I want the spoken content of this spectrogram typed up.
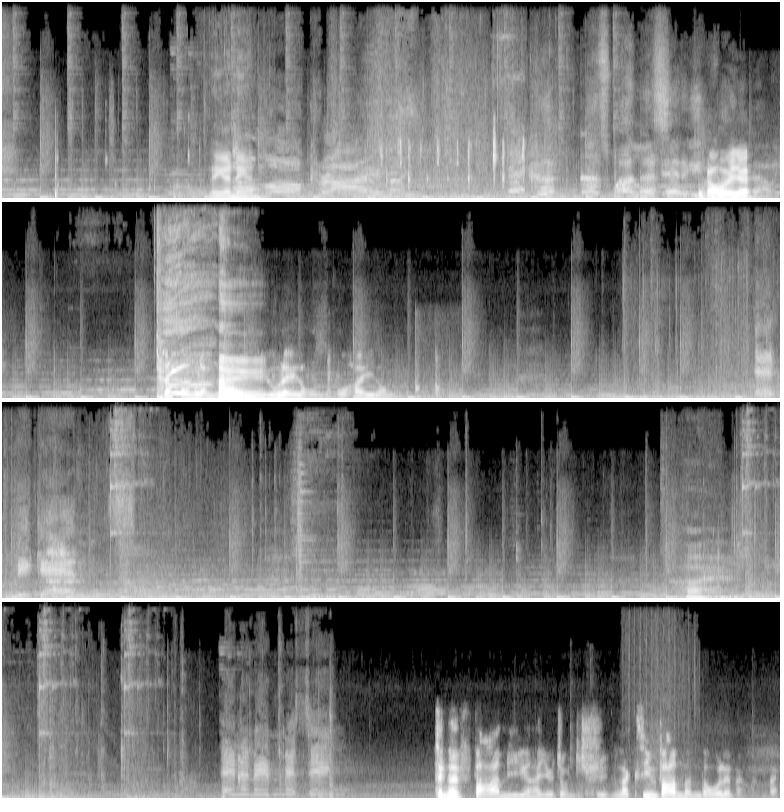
嚟緊嚟緊，夠佢啫。真係好撚嘿嬲，屌你老母閪窿！It begins. 唉.淨係翻已經係要盡全力先翻撚到，你明唔明？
